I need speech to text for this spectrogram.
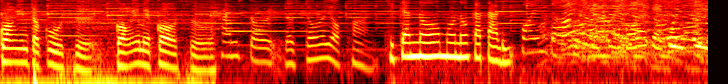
光阴的故事，光阴的故事。Time story, the story of time。时间の物语。光阴的故事。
